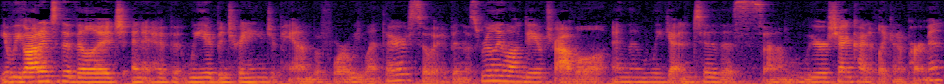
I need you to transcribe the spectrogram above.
you know, we got into the village, and it had been, we had been training in Japan before we went there, so it had been this really long day of travel. And then we get into this. Um, we were sharing kind of like an apartment.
